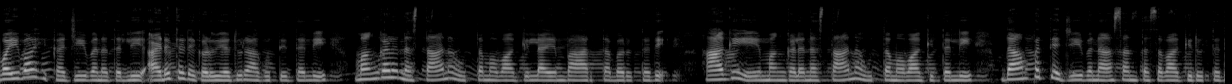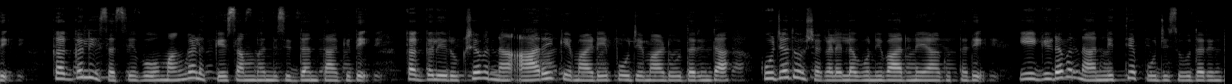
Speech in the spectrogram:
ವೈವಾಹಿಕ ಜೀವನದಲ್ಲಿ ಅಡೆತಡೆಗಳು ಎದುರಾಗುತ್ತಿದ್ದಲ್ಲಿ ಮಂಗಳನ ಸ್ಥಾನ ಉತ್ತಮವಾಗಿಲ್ಲ ಎಂಬ ಅರ್ಥ ಬರುತ್ತದೆ. ಹಾಗೆಯೇ ಮಂಗಳನ ಸ್ಥಾನ ಉತ್ತಮವಾಗಿದ್ದಲ್ಲಿ ದಾಂಪತ್ಯ ಜೀವನ ಸಂತಸವಾಗಿರುತ್ತದೆ. ಕಗ್ಗಲಿ ಸಸ್ಯವು ಮಂಗಳಕ್ಕೆ ಸಂಬಂಧಿಸಿದ್ದಂತಾಗಿದೆ ಕಗ್ಗಲಿ ವೃಕ್ಷವನ್ನ ಆರೈಕೆ ಮಾಡಿ ಪೂಜೆ ಮಾಡುವುದರಿಂದ ಕುಜದೋಷಗಳೆಲ್ಲವೂ ನಿವಾರಣೆಯಾಗುತ್ತದೆ. ಈ ಗಿಡವನ್ನ ನಿತ್ಯ ಪೂಜಿಸುವುದರಿಂದ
